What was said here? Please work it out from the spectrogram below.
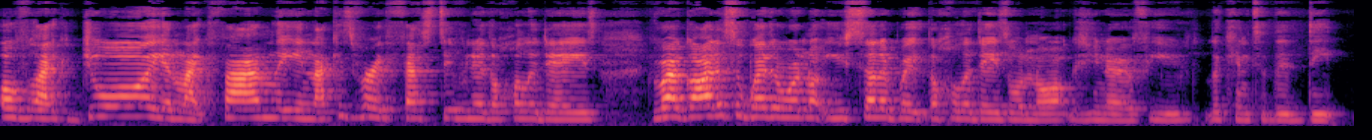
of like joy and like family and like it's very festive, you know, the holidays. Regardless of whether or not you celebrate the holidays or not, because you know, if you look into the deep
